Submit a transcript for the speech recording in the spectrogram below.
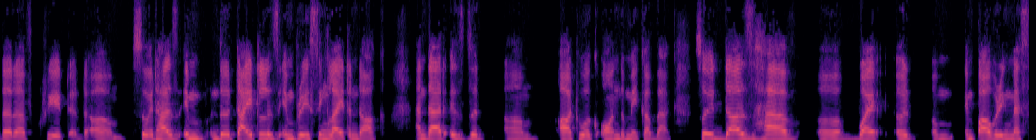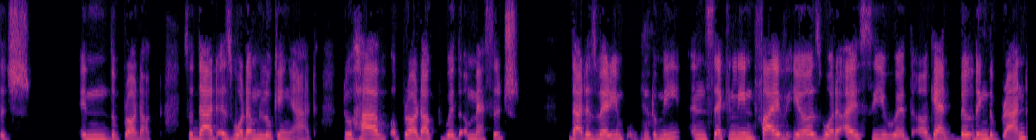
that i've created um, so it has Im- the title is embracing light and dark and that is the um, artwork on the makeup bag. So it does have a, a, a empowering message in the product. So that is what i'm looking at to have a product with a message. That is very important to me. And secondly in 5 years what i see with again building the brand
